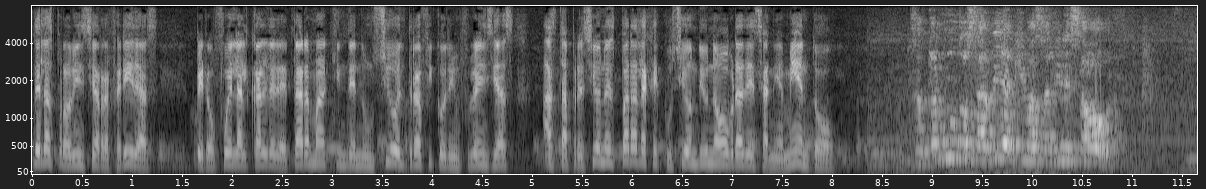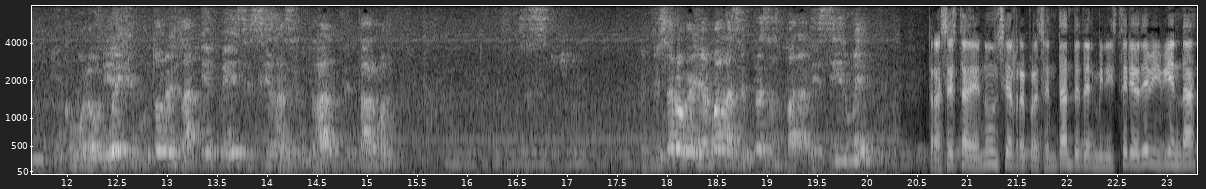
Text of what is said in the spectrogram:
de las provincias referidas, pero fue el alcalde de Tarma quien denunció el tráfico de influencias hasta presiones para la ejecución de una obra de saneamiento. todo el mundo sabía que iba a salir esa obra. Y como la unidad ejecutora es la EPS Sierra Central de Tarma, empezaron a llamar a las empresas para decirme tras esta denuncia, el representante del Ministerio de Vivienda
